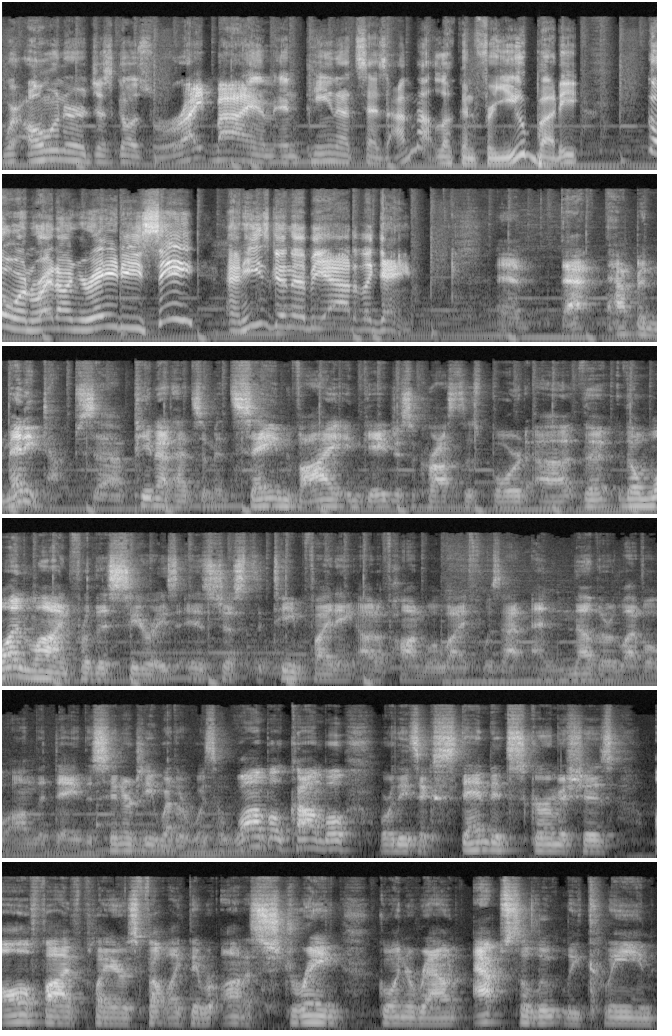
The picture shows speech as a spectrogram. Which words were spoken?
where Oner just goes right by him and Peanut says, I'm not looking for you, buddy. Going right on your ADC, and he's gonna be out of the game. And that happened many times. Uh, Peanut had some insane Vi engages across this board. Uh, the the one line for this series is just the team fighting out of Hanwha Life was at another level on the day. The synergy, whether it was a wombo combo or these extended skirmishes, all five players felt like they were on a string going around absolutely clean.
